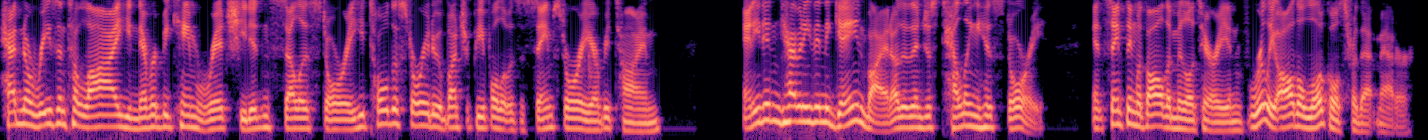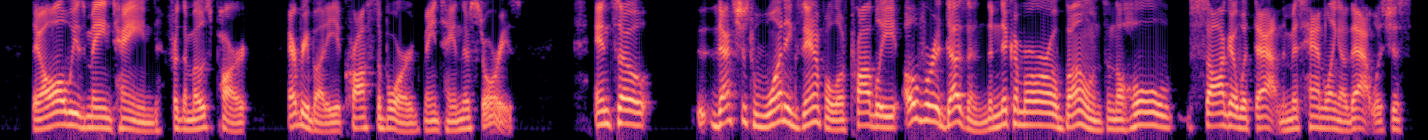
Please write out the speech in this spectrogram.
had no reason to lie. He never became rich. He didn't sell his story. He told a story to a bunch of people. It was the same story every time. And he didn't have anything to gain by it other than just telling his story. And same thing with all the military and really all the locals for that matter. They always maintained, for the most part, everybody across the board maintained their stories. And so that's just one example of probably over a dozen. The Nikumaroro bones and the whole saga with that and the mishandling of that was just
